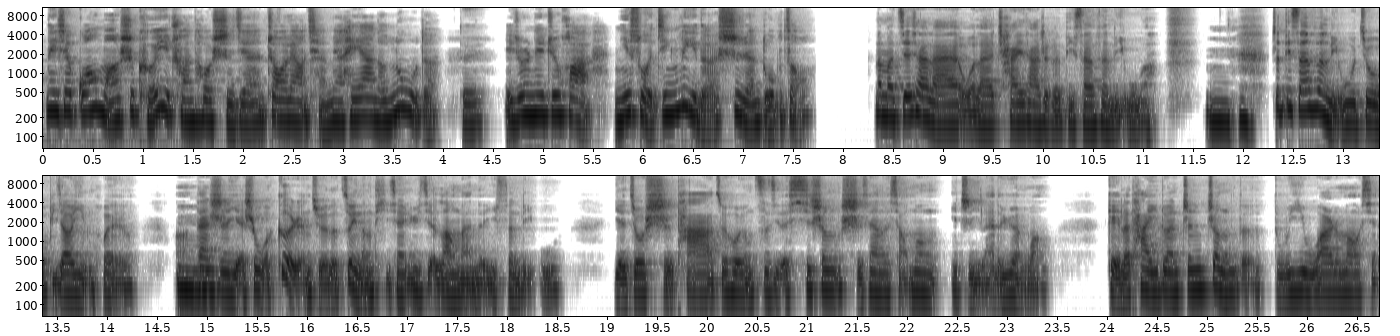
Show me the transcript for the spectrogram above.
那些光芒是可以穿透时间，照亮前面黑暗的路的。对，也就是那句话，你所经历的，世人夺不走。那么接下来我来拆一下这个第三份礼物啊，嗯，这第三份礼物就比较隐晦了，嗯，但是也是我个人觉得最能体现御姐浪漫的一份礼物，也就是她最后用自己的牺牲实现了小梦一直以来的愿望。给了他一段真正的独一无二的冒险。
